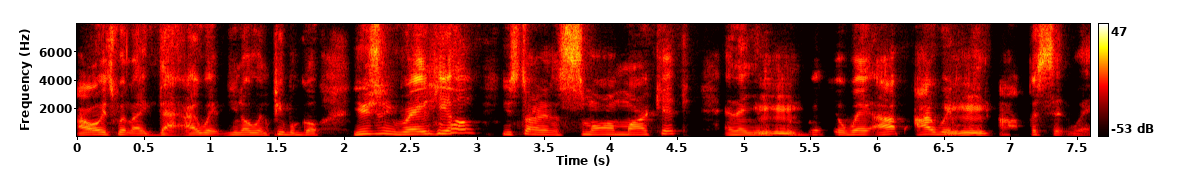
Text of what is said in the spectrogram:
I always went like that. I went, you know, when people go, usually radio, you start in a small market and then you Mhm. work your way up. I went Mhm. the opposite way.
